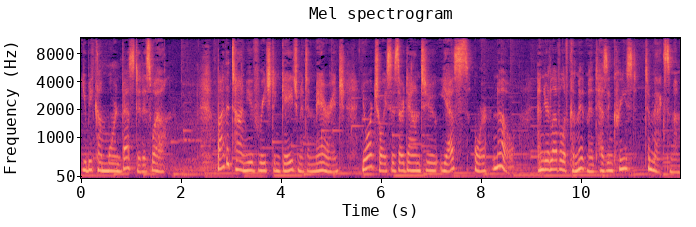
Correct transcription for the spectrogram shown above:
you become more invested as well. By the time you've reached engagement and marriage, your choices are down to yes or no, and your level of commitment has increased to maximum.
